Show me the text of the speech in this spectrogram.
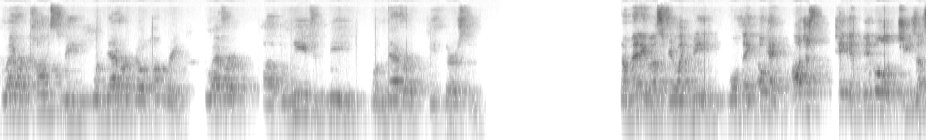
whoever comes to me will never go hungry. Whoever uh, believes in me will never be thirsty. Now, many of us, if you're like me, will think, okay, I'll just take a nibble of Jesus,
